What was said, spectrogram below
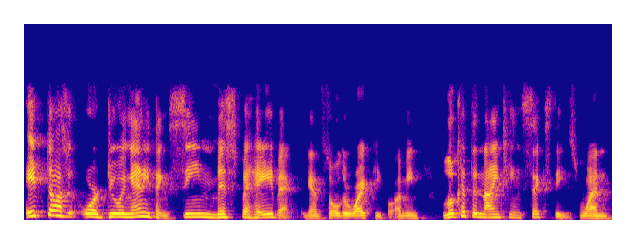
it doesn't, or doing anything seen misbehaving against older white people. I mean look at the 1960s when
